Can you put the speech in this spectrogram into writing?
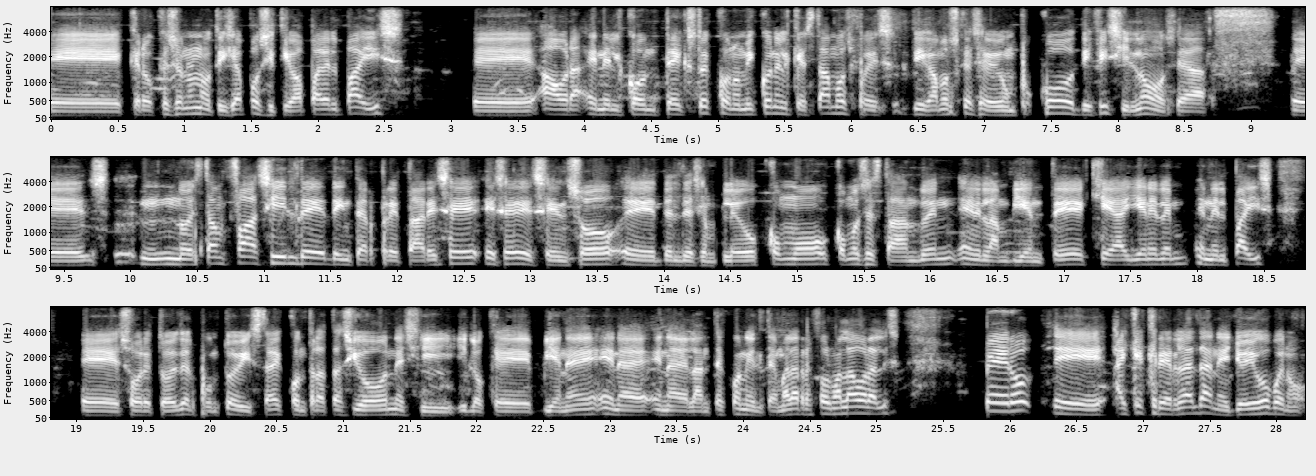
Eh, creo que es una noticia positiva para el país. Eh, ahora, en el contexto económico en el que estamos, pues digamos que se ve un poco difícil, ¿no? O sea, eh, no es tan fácil de, interpretar ese, ese descenso del desempleo como, como se está dando en, el ambiente que hay en el, en el país, sobre todo desde el punto de vista de contrataciones y, lo que viene en, en adelante con el tema de las reformas laborales pero eh, hay que creerle al DANE. Yo digo, bueno,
